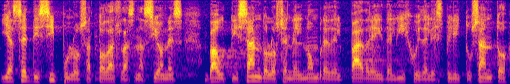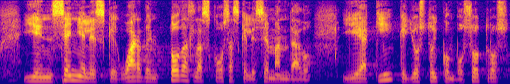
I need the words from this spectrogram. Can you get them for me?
y haced discípulos a todas las naciones, bautizándolos en el nombre del Padre y del Hijo y del Espíritu Santo, y enséñeles que guarden todas las cosas que les he mandado. Y he aquí que yo estoy con vosotros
